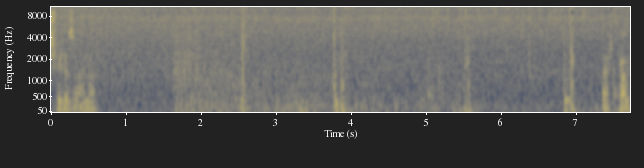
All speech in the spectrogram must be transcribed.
Ist wieder so einer. Ach komm.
